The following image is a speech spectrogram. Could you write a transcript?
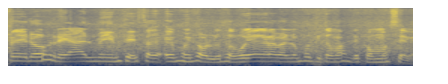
pero realmente esto es muy fabuloso. Voy a grabarle un poquito más de cómo se ve.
